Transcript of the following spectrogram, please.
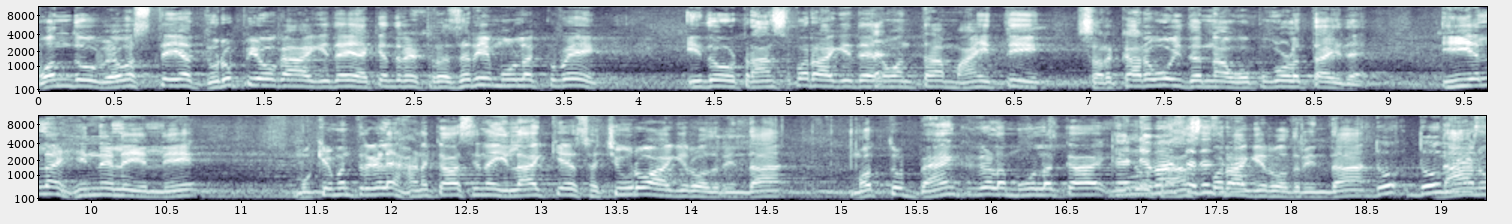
ಒಂದು ವ್ಯವಸ್ಥೆಯ ದುರುಪಯೋಗ ಆಗಿದೆ. ಯಾಕೆಂದರೆ ಟ್ರೆಸರಿ ಮೂಲಕವೇ ಇದು ಟ್ರಾನ್ಸ್ಫರ್ ಆಗಿದೆ ಅನ್ನುವಂಥ ಮಾಹಿತಿ ಸರ್ಕಾರವೂ ಇದನ್ನ ಒಪ್ಪಿಕೊಳ್ತಾ ಇದೆ. ಈ ಎಲ್ಲ ಹಿನ್ನೆಲೆಯಲ್ಲಿ ಮುಖ್ಯಮಂತ್ರಿಗಳೇ ಹಣಕಾಸಿನ ಇಲಾಖೆಯ ಸಚಿವರು ಆಗಿರೋದ್ರಿಂದ ಮತ್ತು ಬ್ಯಾಂಕ್ಗಳ ಮೂಲಕ ಟ್ರಾನ್ಸ್ಫರ್ ಆಗಿರೋದ್ರಿಂದ ನಾನು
